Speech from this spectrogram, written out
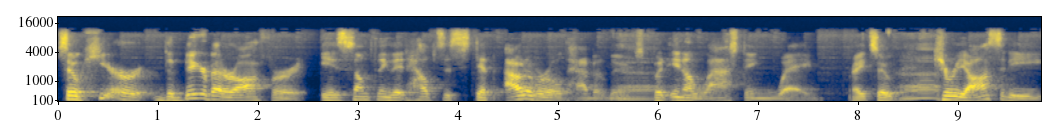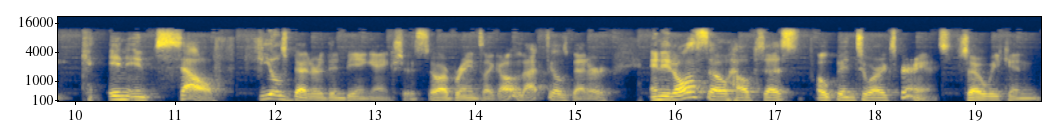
So here, the bigger, better offer is something that helps us step out of our old habit loops, yeah. but in a lasting way, right? So ah. curiosity in itself feels better than being anxious. So our brain's like, oh, that feels better. And it also helps us open to our experience so we can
